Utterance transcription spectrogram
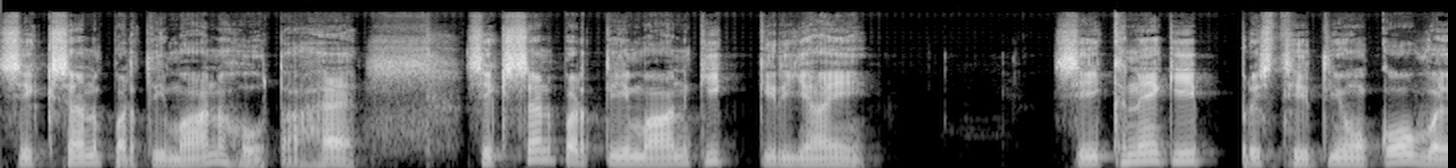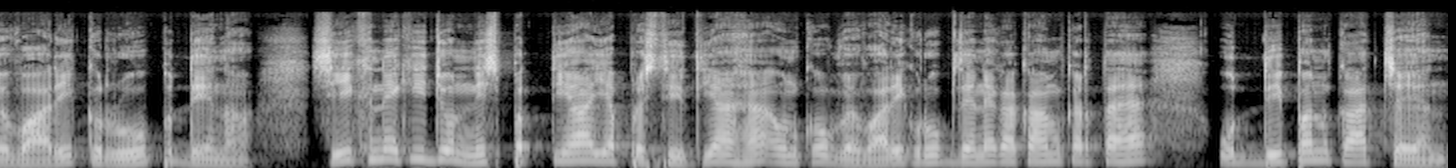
शिक्षण प्रतिमान होता है। शिक्षण प्रतिमान की क्रियाएँ सीखने की परिस्थितियों को व्यवहारिक रूप देना। सीखने की जो निष्पत्तियाँ या परिस्थितियाँ हैं, उनको व्यवहारिक रूप देने का काम करता है। उद्दीपन का चयन।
